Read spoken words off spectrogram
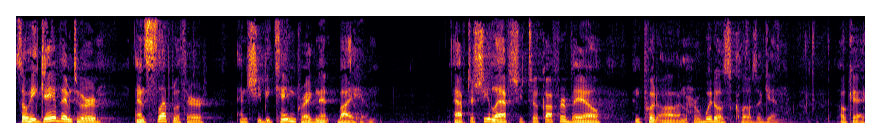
So he gave them to her and slept with her, and she became pregnant by him. After she left, she took off her veil and put on her widow's clothes again. Okay.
